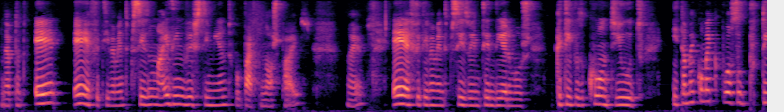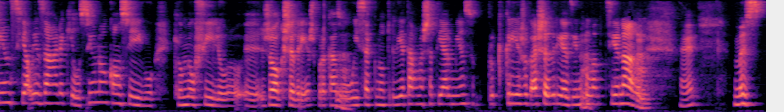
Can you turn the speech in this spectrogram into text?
Hum. É? Portanto, é, é efetivamente preciso mais investimento por parte de nós pais. Não é? É efetivamente preciso entendermos que tipo de conteúdo e também como é que posso potencializar aquilo. Se eu não consigo que o meu filho eh, jogue xadrez, por acaso uhum. o Isaac no outro dia estava-me a chatear imenso porque queria jogar xadrez e não uhum. me apetecia nada. Uhum. É? Mas,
